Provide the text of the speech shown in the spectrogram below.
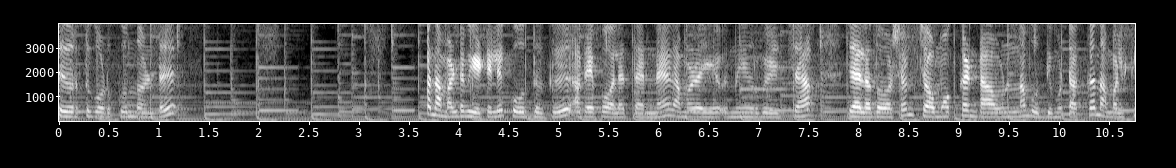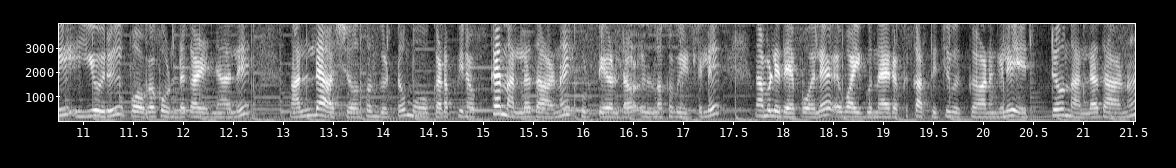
ചേർത്ത് കൊടുക്കുന്നുണ്ട്. അപ്പം നമ്മളുടെ വീട്ടിൽ കൊതുക് അതേപോലെ തന്നെ നമ്മൾ നീർവീഴ്ച ജലദോഷം ചുമക്ക ഉണ്ടാവുന്ന ബുദ്ധിമുട്ടൊക്കെ നമ്മൾക്ക് ഈ ഒരു പുക കൊണ്ട് കഴിഞ്ഞാൽ നല്ല ആശ്വാസം കിട്ടും. മൂക്കടപ്പിനൊക്കെ നല്ലതാണ്. കുട്ടികളുടെ ഉള്ളൊക്കെ വീട്ടിൽ നമ്മൾ ഇതേപോലെ വൈകുന്നേരമൊക്കെ കത്തിച്ച് വെക്കുകയാണെങ്കിൽ ഏറ്റവും നല്ലതാണ്.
